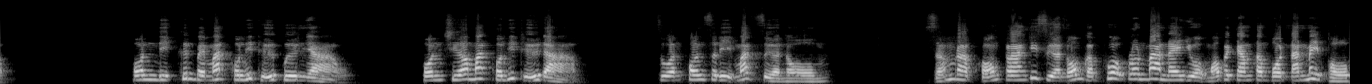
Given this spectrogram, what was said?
กพลดิดขึ้นไปมัดคนที่ถือปืนยาว พลเชื้อมัดคนที่ถือดาบ ส่วนพลสริมัดเสือโนมสำหรับของกลางที่เสือโนมกับพวกปล้นบ้านนายหยวกหมอประจำตำบลนนั้นไม่พบ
